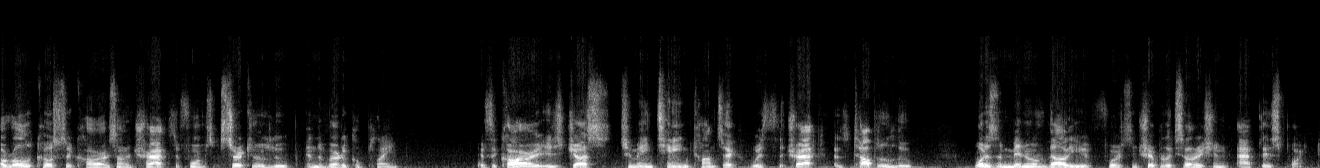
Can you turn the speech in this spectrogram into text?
A roller coaster car is on a track that forms a circular loop in the vertical plane. If the car is just to maintain contact with the track at the top of the loop, what is the minimum value for its centripetal acceleration at this point?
